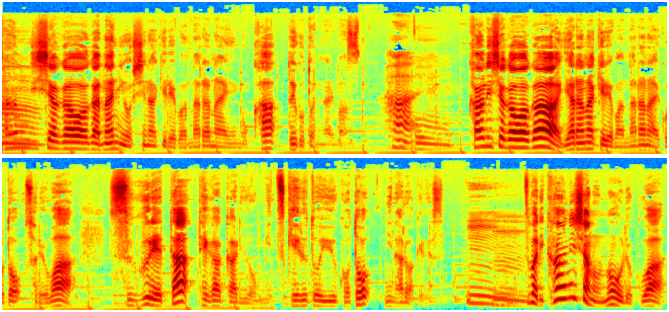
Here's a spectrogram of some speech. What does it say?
管理者側が何をしなければならないのかということになります、はい、管理者側がやらなければならないことそれは優れた手がかりを見つけるということになるわけです、うん、つまり管理者の能力は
